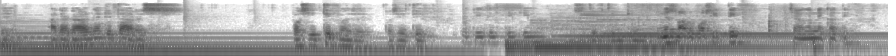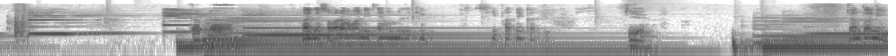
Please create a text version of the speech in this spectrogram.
Eh, ada kalanya kita harus positif mas. Ya positif positive thinking. Positif thinking. Ini selalu positif jangan negatif. Karena hanya seorang wanita yang memiliki sifat negatif. Dia contoh nih.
